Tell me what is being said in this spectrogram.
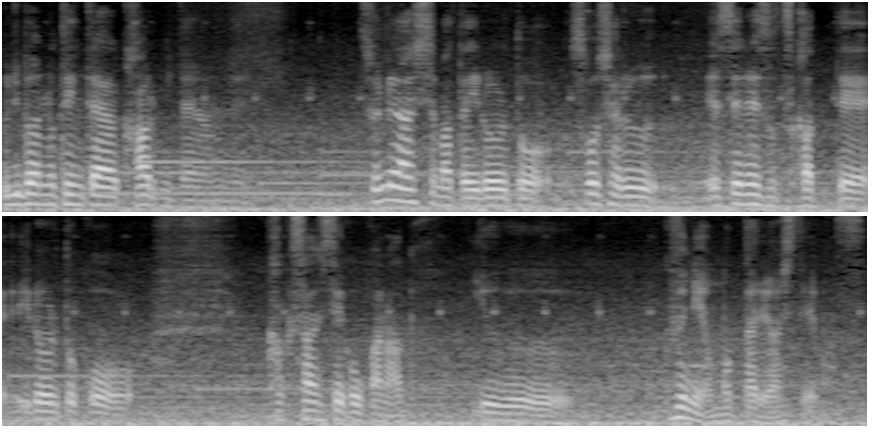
売り場の展開が変わるみたいなのでそれに合わせてまたいろいろとソーシャル SNS を使っていろいろとこう拡散していこうかなというふうに思ったりはしています。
